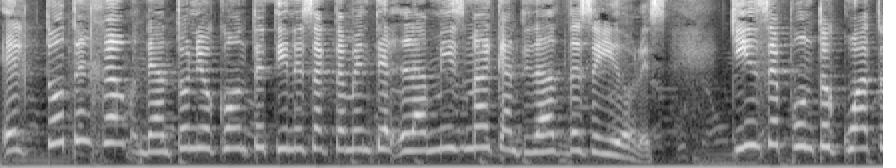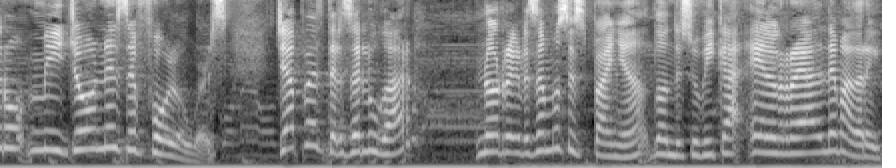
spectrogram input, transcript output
el Tottenham de Antonio Conte tiene exactamente la misma cantidad de seguidores. 15.4 millones de followers. Ya para el tercer lugar, nos regresamos a España, donde se ubica el Real de Madrid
